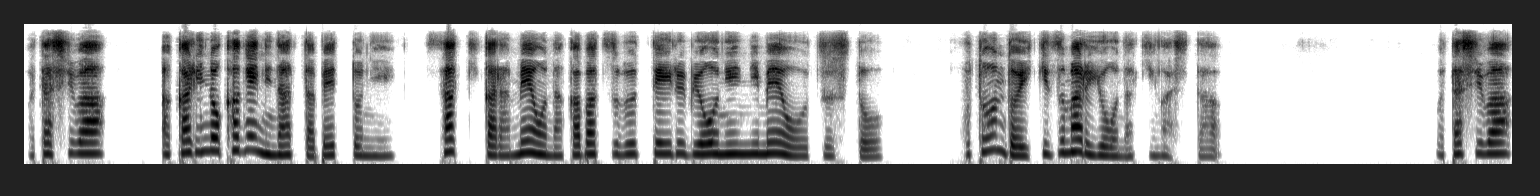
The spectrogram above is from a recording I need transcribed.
私は明かりの影になったベッドにさっきから目を半ばつぶっている病人に目を移すと、ほとんど行き詰まるような気がした。私は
